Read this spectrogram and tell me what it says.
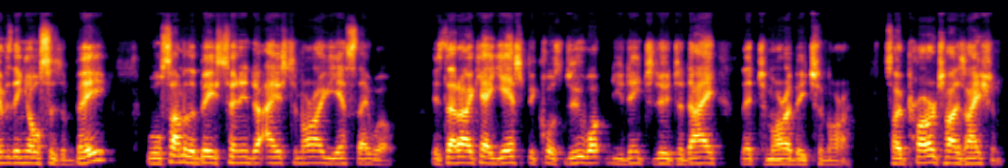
Everything else is a B. Will some of the B's turn into A's tomorrow? Yes, they will. Is that okay? Yes, because do what you need to do today. Let tomorrow be tomorrow. So prioritization,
